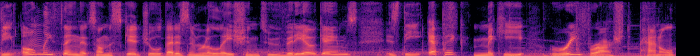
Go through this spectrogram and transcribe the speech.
The only thing that's on the schedule that is in relation to video games is the Epic Mickey Rebrushed panel,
